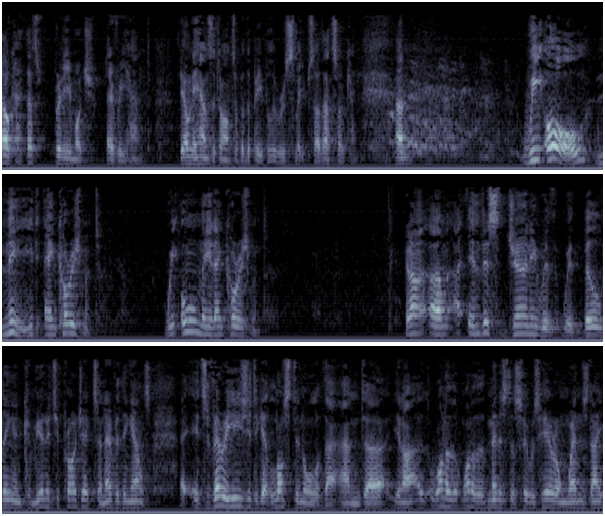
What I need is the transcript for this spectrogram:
Okay, that's pretty much every hand. The only hands that aren't up are the people who are asleep, so that's okay. Um, we all need encouragement. We all need encouragement. You know, um, in this journey with, with building and community projects and everything else, it's very easy to get lost in all of that. And, uh, you know, one of, the, one of the ministers who was here on Wednesday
